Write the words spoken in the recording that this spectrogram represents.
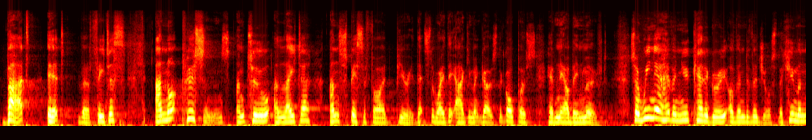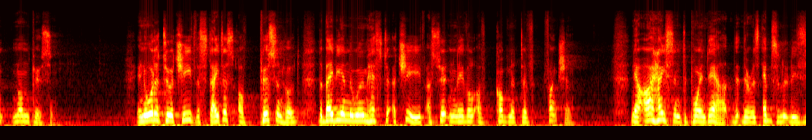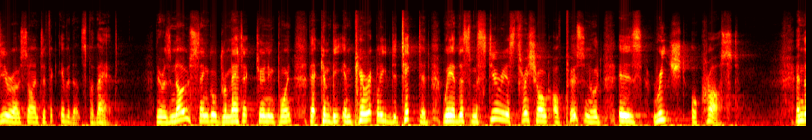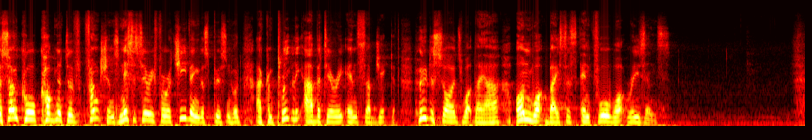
But it, the fetus, are not persons until a later, unspecified period. That's the way the argument goes. The goalposts have now been moved. So we now have a new category of individuals, the human non person. In order to achieve the status of personhood, the baby in the womb has to achieve a certain level of cognitive function. Now, I hasten to point out that there is absolutely zero scientific evidence for that. There is no single dramatic turning point that can be empirically detected where this mysterious threshold of personhood is reached or crossed. And the so called cognitive functions necessary for achieving this personhood are completely arbitrary and subjective. Who decides what they are, on what basis, and for what reasons?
